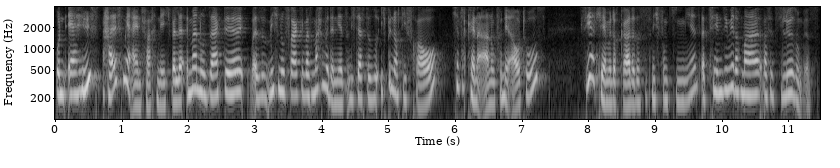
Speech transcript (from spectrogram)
und er hilf, half mir einfach nicht, weil er immer nur sagte, also mich nur fragte, was machen wir denn jetzt? Und ich dachte so, ich bin doch die Frau, ich habe doch keine Ahnung von den Autos. Sie erklären mir doch gerade, dass es nicht funktioniert. Erzählen Sie mir doch mal, was jetzt die Lösung ist.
